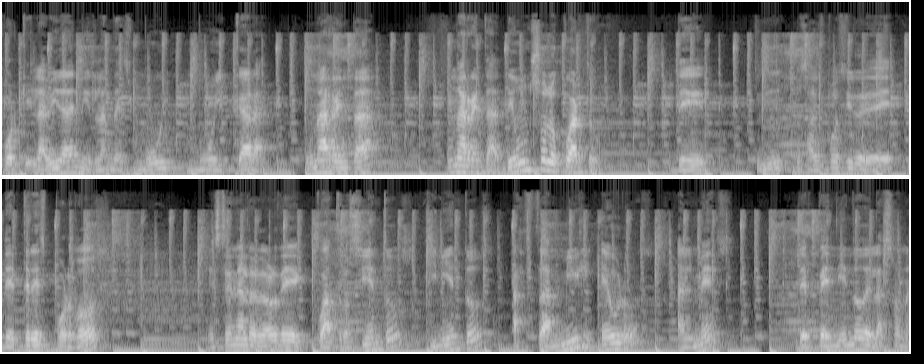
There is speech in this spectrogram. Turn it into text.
porque la vida en Irlanda es muy, muy cara. Una renta, una renta de un solo cuarto, de, o sea, les puedo decir de, de 3 por 2, está en alrededor de 400, 500, hasta 1000 euros al mes, dependiendo de la zona.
